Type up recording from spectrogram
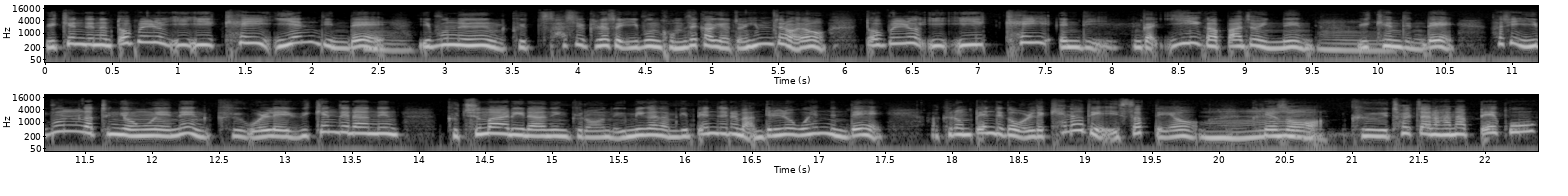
위켄드는 W E E K E N D인데 음. 이분은 그 사실 그래서 이분 검색하기가 좀 힘들어요. W E E K N D. 그러니까 E가 빠져 있는 음. 위켄드인데 사실 이분 같은 경우에는 그 원래 weekend라는 그 주말이라는 그런 의미가 담긴 밴드를 만들려고 했는데 아, 그런 밴드가 원래 캐나다에 있었대요. 음. 그래서 그 철자를 하나 빼고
